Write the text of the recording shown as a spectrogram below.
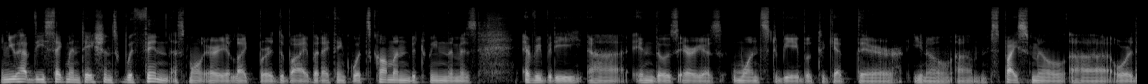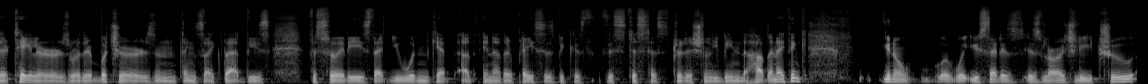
And you have these segmentations within a small area like Bur Dubai. But I think what's common between them is everybody uh, in those areas wants to be able to get their, you know, um, spice mill uh, or their tailors or their butchers and things like that. These facilities that you wouldn't get in other places because this just has traditionally been the hub. And I think, you know, what you said is is largely true.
